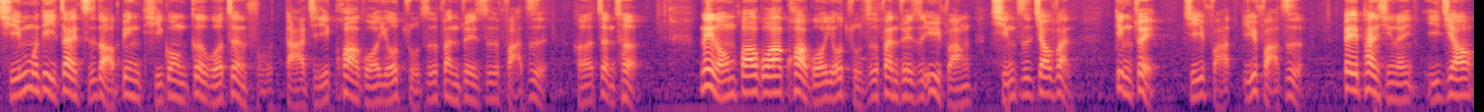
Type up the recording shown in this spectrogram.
其目的在指导并提供各国政府打击跨国有组织犯罪之法制和政策，内容包括跨国有组织犯罪之预防、情资交换、定罪及法与法治、被判刑人移交、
